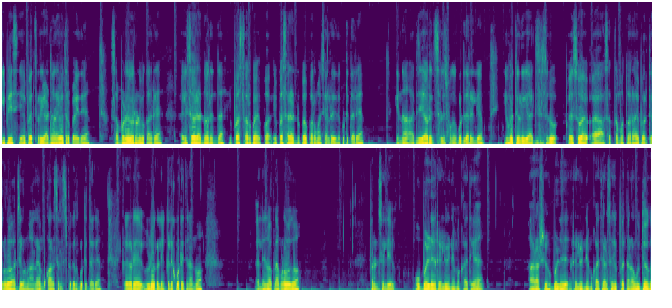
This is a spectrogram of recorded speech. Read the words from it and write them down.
ಇ ಬಿ ಸಿ ಅಭ್ಯರ್ಥಿಗಳಿಗೆ ಎರಡುನೂರ ಐವತ್ತು ರೂಪಾಯಿ ಇದೆ. ಸಂಬಳ ವಿವರ ನೋಡ್ಬೇಕಾದ್ರೆ ಐದು ಸಾವಿರದ ಎರಡುನೂರಿಂದ ಇಪ್ಪತ್ತು ಸಾವಿರ ರೂಪಾಯಿ ಪ, ಇಪ್ಪತ್ತು ಸಾವಿರ ಎರಡು ರೂಪಾಯಿ ಪರ್ ಮಂತ್ ಸ್ಯಾಲರಿ ಕೊಟ್ಟಿದ್ದಾರೆ. ಇನ್ನು ಅರ್ಜಿ ಯಾವ ರೀತಿ ಸಲ್ಲಿಸಬೇಕು ಕೊಟ್ಟಿದ್ದಾರೆ ಇಲ್ಲಿ. ಈ ಅರ್ಜಿ ಸಲ್ಲಿಸಲು ಬಯಸುವ ಆಸಕ್ತ ಮತ್ತು ಅರ್ಹ ಅಭ್ಯರ್ಥಿಗಳು ಅರ್ಜಿಗಳನ್ನು ಆನ್ಲೈನ್ ಮುಖಾಂತರ ಸಲ್ಲಿಸಬೇಕಂತ ಕೊಟ್ಟಿದ್ದಾರೆ. ಕೆಳಗಡೆ ವಿಡಿಯೋ ಲಿಂಕಲ್ಲಿ ಕೊಟ್ಟಿದ್ದೀನಿ ನಾನು. ಅಲ್ಲಿ ನೀವು ಅಪ್ಲೈ ಮಾಡ್ಬೋದು. ಫ್ರೆಂಡ್ಸ್ ಇಲ್ಲಿ ಹುಬ್ಬಳ್ಳಿ ರೈಲ್ವೆ ನೇಮಕಾತಿಯ R R C Hubballi railway ನೇಮಕಾತಿ ಎರಡು ಸಾವಿರದ ಇಪ್ಪತ್ನಾಲ್ಕು ಉದ್ಯೋಗ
